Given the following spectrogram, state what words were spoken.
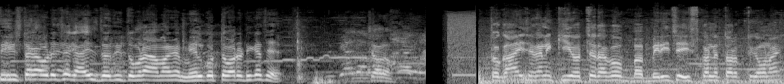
তিরিশ টাকা উঠেছে। গাইজ যদি তোমরা আমাকে মেল করতে পারো ঠিক আছে? চলো। তো গাই সেখানে কি হচ্ছে দেখো বেরিয়েছে ইস্কনের তরফ থেকে মনে হয়।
